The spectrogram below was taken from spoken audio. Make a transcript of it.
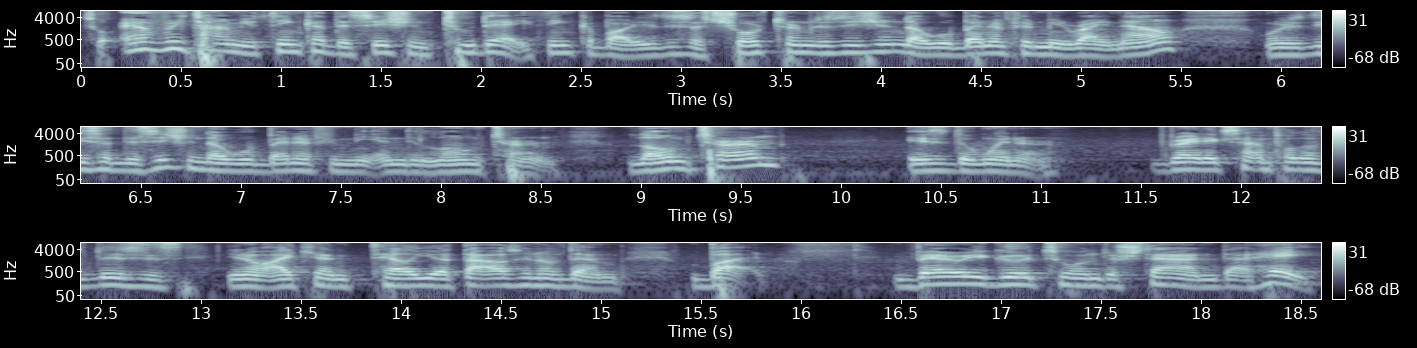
So every time you think a decision today, think about is this a short term decision that will benefit me right now, or is this a decision that will benefit me in the long term? Long term is the winner. Great example of this is, you know, I can tell you a thousand of them, but very good to understand that hey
